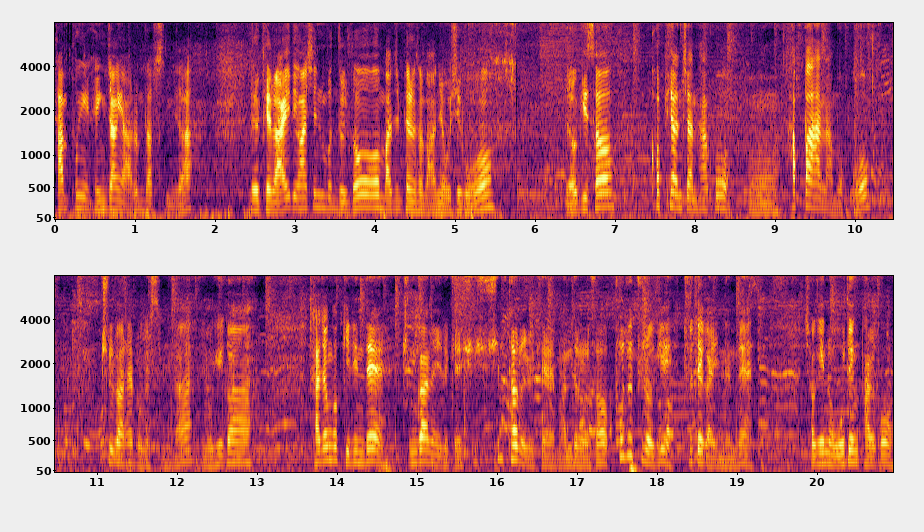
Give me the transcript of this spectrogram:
단풍이 굉장히 아름답습니다. 이렇게 라이딩 하시는 분들도 맞은편에서 많이 오시고 여기서 커피 한 잔 하고 어, 핫바 하나 먹고 출발해 보겠습니다. 여기가 자전거 길인데 중간에 이렇게 쉬- 쉼터를 이렇게 만들어서 푸드 트럭이 두 대가 있는데 저기는 오뎅 팔고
